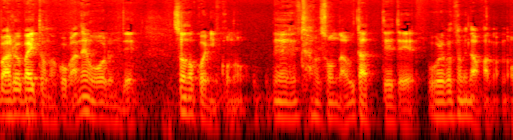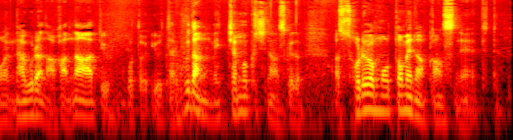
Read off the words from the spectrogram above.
バルバイトの子がねおるんでその子にこの、ね、そんな歌ってて俺が止めなあかんの殴らなあかんなっていうことを言ったら普段めっちゃ無口なんですけど「あそれはもう止めなあかんっすね」って言って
